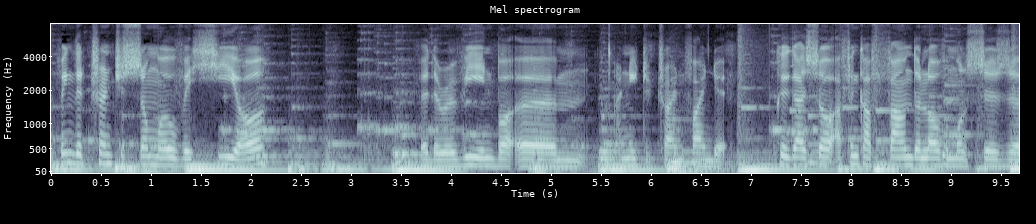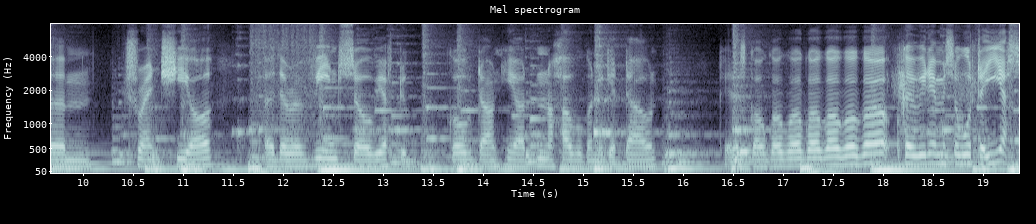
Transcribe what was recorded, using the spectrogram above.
I think the trench is somewhere over here. Uh, the ravine, but um, I need to try and find it. Okay, guys, so I think I found the lava monster's um, trench here, uh, the ravine. So we have to go down here. I don't know how we're gonna get down. Okay, let's go, go, go, go, go, go, go. Okay, we didn't miss the water. Yes.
